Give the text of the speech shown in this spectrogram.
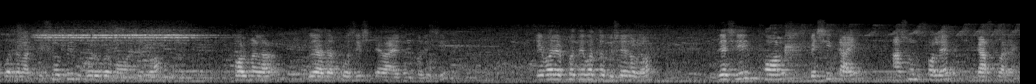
উপজেলা কৃষি অফিস গরিবের মহাসিংহ ফল মেলা দুই হাজার পঁচিশ এর আয়োজন করেছি। এবারে প্রতিবাদ্য বিষয় হলো, দেশি ফল বেশি খায়, আসুন ফলের গাছ লাগাই।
